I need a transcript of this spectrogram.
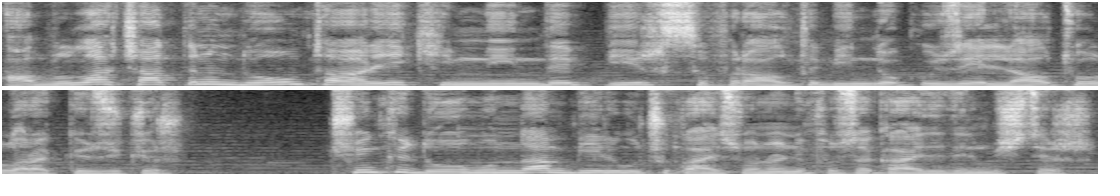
Abdullah Çatlı'nın doğum tarihi kimliğinde 1.06.1956 olarak gözükür. Çünkü doğumundan bir buçuk ay sonra nüfusa kaydedilmiştir.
